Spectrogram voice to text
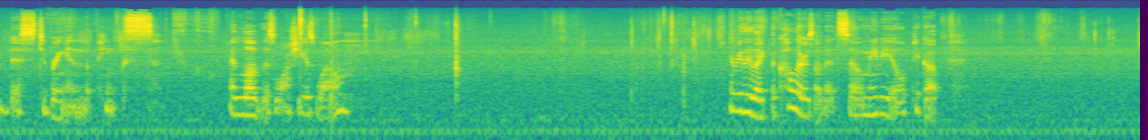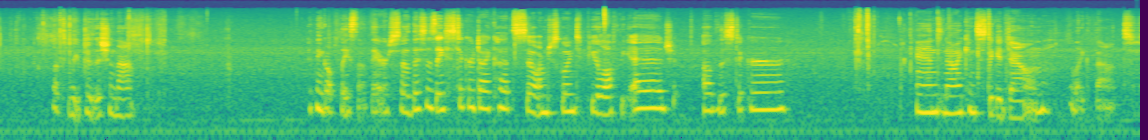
this to bring in the pinks. I love this washi as well. I really like the colors of it, so maybe it'll pick up. Let's reposition that. I think I'll place that there. So this is a sticker die cut, so I'm just going to peel off the edge of the sticker. And now I can stick it down like that.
